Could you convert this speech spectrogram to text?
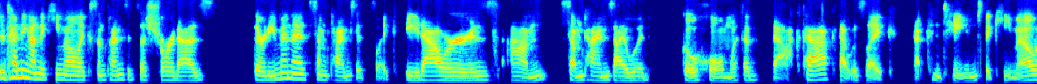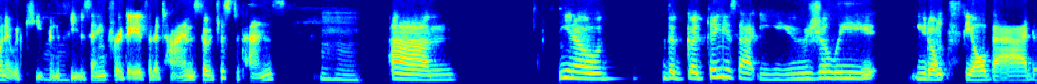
depending on the chemo, like sometimes it's as short as 30 minutes, sometimes it's like eight hours. Um, sometimes I would go home with a backpack that was like that contained the chemo and it would keep mm-hmm. infusing for days at a time. So it just depends. Mm-hmm. Um, you know, the good thing is that usually you don't feel bad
